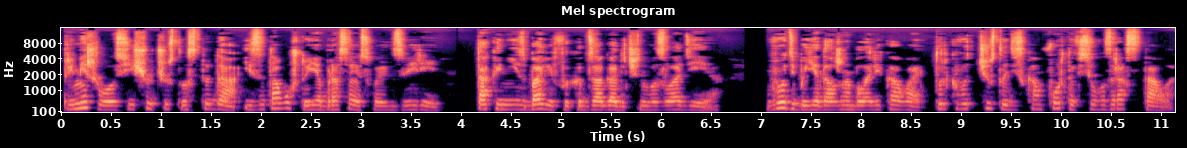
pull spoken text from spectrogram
примешивалось еще чувство стыда из-за того, что я бросаю своих зверей, так и не избавив их от загадочного злодея. Вроде бы я должна была ликовать, только вот чувство дискомфорта все возрастало,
